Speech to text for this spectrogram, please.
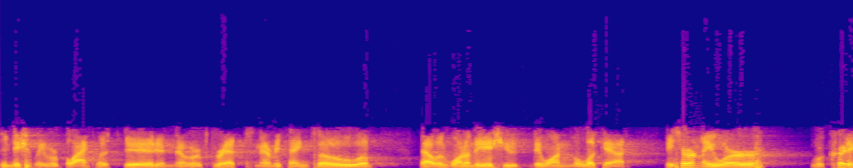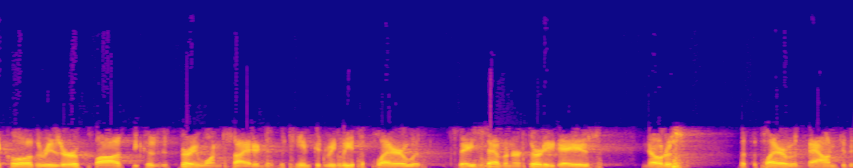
initially were blacklisted, and there were threats and everything. So uh, that was one of the issues they wanted to look at. They certainly were were critical of the reserve clause because it's very one-sided. The team could release a player with, say, seven or 30 days notice but the player was bound to the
